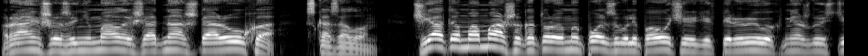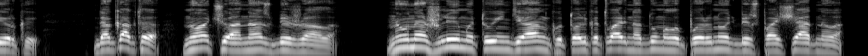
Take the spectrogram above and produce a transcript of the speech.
«Раньше занималась одна старуха», — сказал он. Чья-то мамаша, которую мы пользовали по очереди в перерывах между стиркой. Да как-то ночью она сбежала. Ну, нашли мы ту индианку, только тварь надумала пырнуть беспощадного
